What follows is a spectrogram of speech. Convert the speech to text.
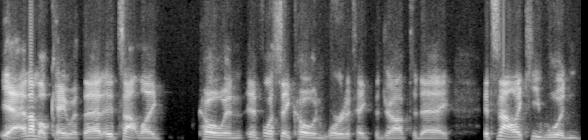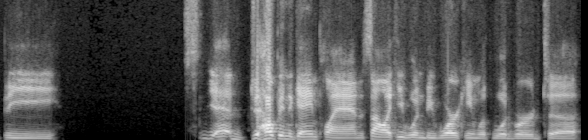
Yeah, and I'm okay with that. It's not like Coen, if let's say Coen were to take the job today, it's not like he wouldn't be yeah, helping the game plan. It's not like he wouldn't be working with Woodward to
